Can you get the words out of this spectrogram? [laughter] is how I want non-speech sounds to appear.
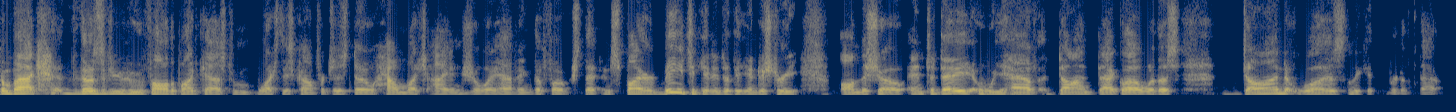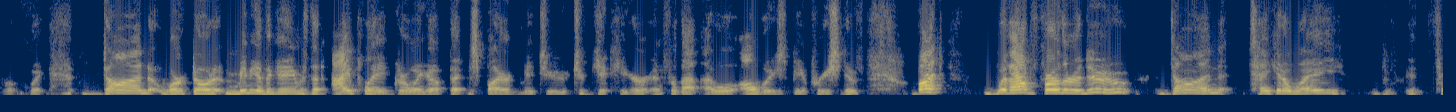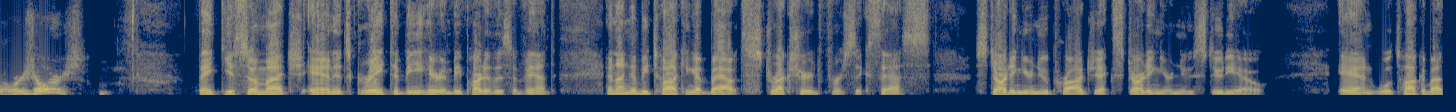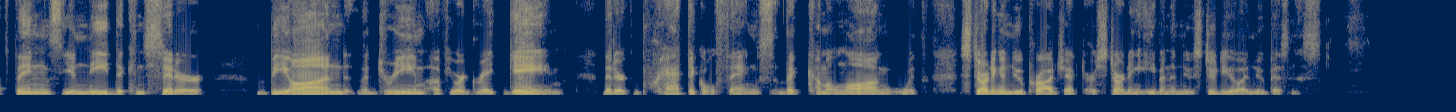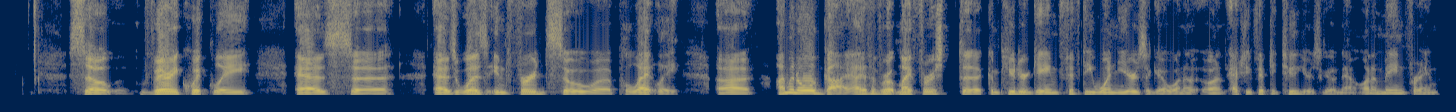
Welcome back. Those of you who follow the podcast and watch these conferences know how much I enjoy having the folks that inspired me to get into the industry on the show. And today we have Don Daglow with us. Don was, let me get rid of that real quick. Don worked on many of the games that I played growing up that inspired me to, to get here. And for that, I will always be appreciative. But without further ado, Don, take it away floor is yours. Thank you so much. And it's great to be here and be part of this event. And I'm going to be talking about structured for success, starting your new project, starting your new studio. And we'll talk about things you need to consider beyond the dream of your great game that are practical things that come along with starting a new project or starting even a new studio, a new business. So very quickly, as uh, as was inferred so uh, politely, uh, I'm an old guy. I have wrote my first uh, computer game 51 years ago on a on, actually 52 years ago now on a mainframe.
